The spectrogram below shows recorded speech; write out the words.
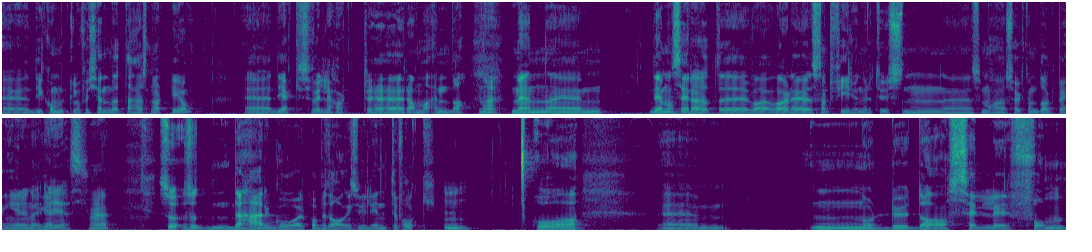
Eh, de kommer til å få kjenne dette her snart, de òg. Eh, de er ikke så veldig hardt eh, ramma enda. nei. Men eh, det man ser, er at eh, hva, hva er det snart 400 000 eh, som har søkt om dagpenger i Norge? Yes. Ja. Så, så det her går på betalingsviljen til folk. Mm, Og når du da selger fond,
